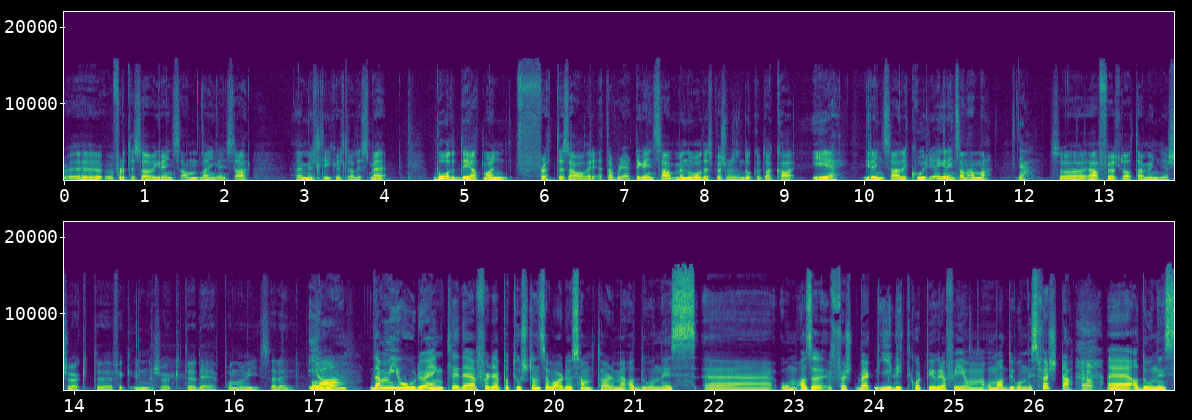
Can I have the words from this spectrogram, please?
uh, flyttes over grensene, landegrenser, uh, multikulturalisme. Både det at man flytter seg over etablerte grenser, men også det spørsmålet som dukker opp da, hva er grensa, eller hvor er grensene hen da? Ja. Så ja, følte du at de undersøkte, fikk undersøkt det på noe vis, eller? Ja, de gjorde jo egentlig det. For det på torsdag så var det jo samtale med Adonis eh, om Altså først gi litt kort biografi om, om Adonis først, da. Ja. Eh, Adonis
